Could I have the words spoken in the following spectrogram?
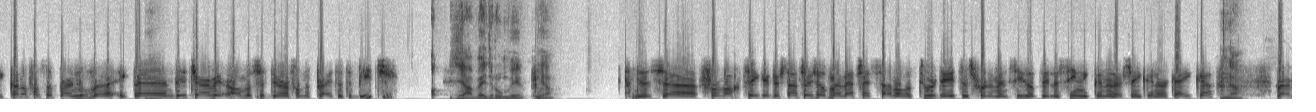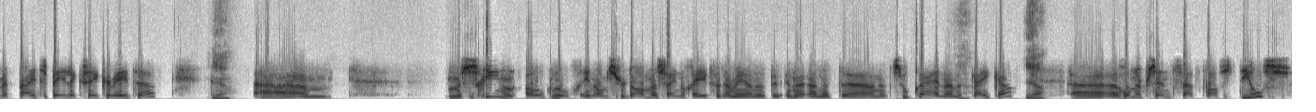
Ik kan alvast een paar noemen. Ik ben dit jaar weer ambassadeur van de Pride at the Beach. Ja, wederom weer. Ja. Dus eh, verwacht zeker. Er staan sowieso op mijn website staan al wat tourdates. Dus voor de mensen die dat willen zien, die kunnen daar zeker naar kijken. Ja. Maar met Pride speel ik zeker weten. Ja. Ehm, misschien ook nog in Amsterdam. We zijn nog even daarmee aan het, aan het, eh, aan het zoeken en aan het kijken. Ja. Eh 100% staat vast Stiels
